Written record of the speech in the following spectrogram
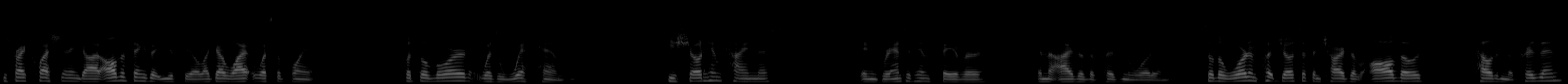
he's probably questioning God, all the things that you feel. Like, God, why, what's the point? But the Lord was with him. He showed him kindness and granted him favor in the eyes of the prison warden. So the warden put Joseph in charge of all those held in the prison,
